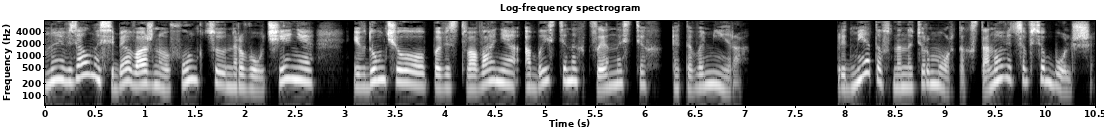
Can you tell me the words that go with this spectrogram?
но и взял на себя важную функцию нравоучения и вдумчивого повествования об истинных ценностях этого мира. Предметов на натюрмортах становится все больше.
